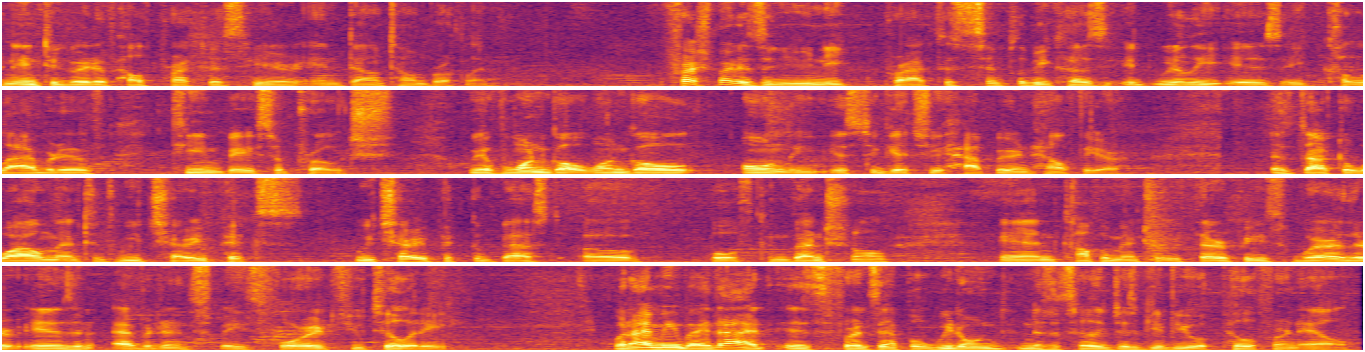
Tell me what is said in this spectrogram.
an integrative health practice here in downtown Brooklyn. FreshMed is a unique practice simply because it really is a collaborative, team-based approach. We have one goal. One goal only is to get you happier and healthier. As Dr. Weil mentioned, we cherry, picks, we cherry pick the best of both conventional and complementary therapies where there is an evidence base for its utility. What I mean by that is, for example, we don't necessarily just give you a pill for an ill.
